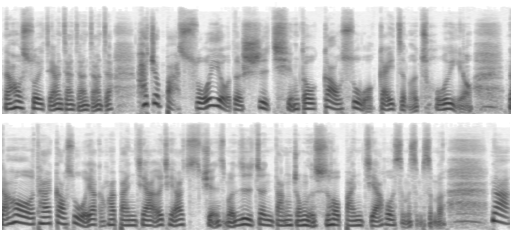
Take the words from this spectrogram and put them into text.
然后所以怎样怎样怎样怎样怎样，他就把所有的事情都告诉我该怎么处理哦，然后他告诉我要赶快搬家，而且要选什么日正当中的时候搬家或什么什么什么，那。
